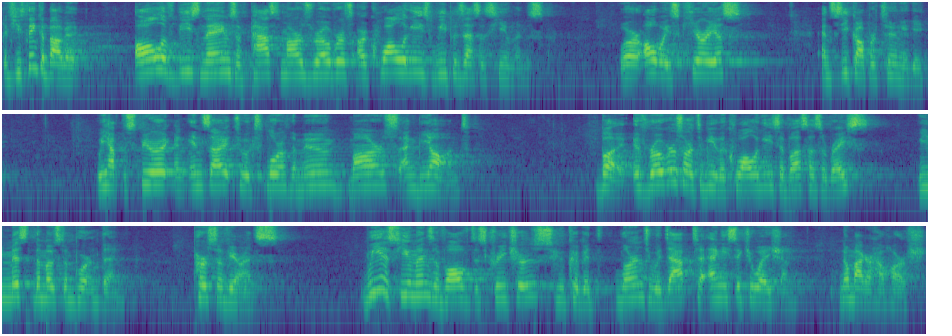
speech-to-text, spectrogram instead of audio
If you think about it, all of these names of past Mars rovers are qualities we possess as humans. We're always curious and seek opportunity. We have the spirit and insight to explore the moon, Mars, and beyond. But if rovers are to be the qualities of us as a race, we miss the most important thing, perseverance. We as humans evolved as creatures who could learn to adapt to any situation, no matter how harsh.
